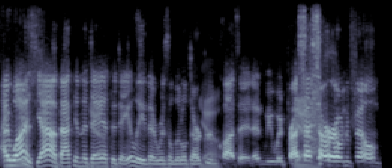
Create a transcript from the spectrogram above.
I was, yeah. Back in the day Yeah, at the Daily, there was a little darkroom yeah, closet, and we would process yeah. our own film.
